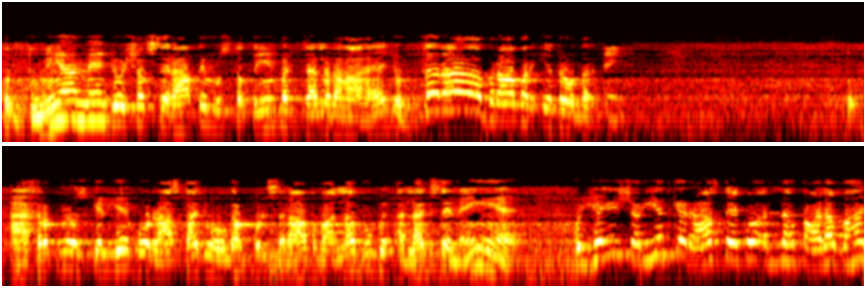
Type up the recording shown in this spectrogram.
تو دنیا میں جو شخص رات مستقیم پر چل رہا ہے، جو ذرا برابر ادھر ادھر نہیں، تو آخرت میں اس کے لیے وہ راستہ جو ہوگا پل سرات والا، وہ کوئی الگ سے نہیں ہے۔ وہ یہی شریعت کے راستے کو اللہ تعالی وہاں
